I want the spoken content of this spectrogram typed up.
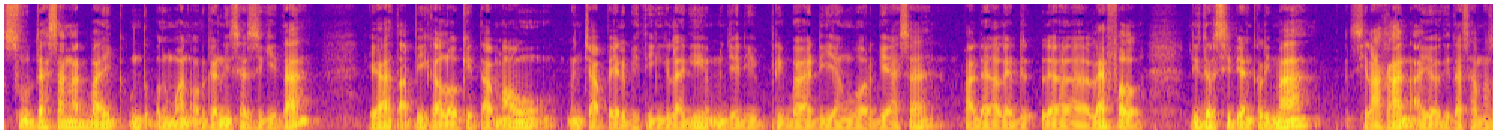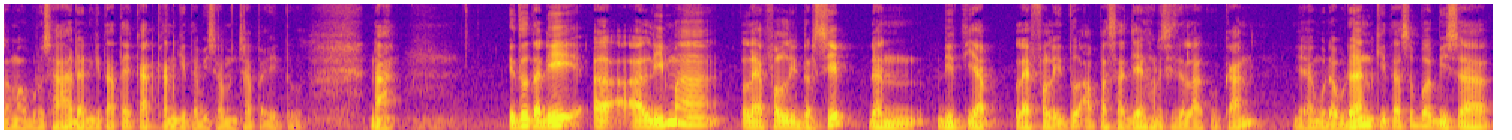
sudah sangat baik untuk pengembangan organisasi kita, ya. Tapi kalau kita mau mencapai lebih tinggi lagi menjadi pribadi yang luar biasa pada level leadership yang kelima, silakan ayo kita sama-sama berusaha dan kita tekadkan kita bisa mencapai itu. Nah, itu tadi uh, lima level leadership dan di tiap level itu apa saja yang harus kita lakukan. Ya, mudah-mudahan kita semua bisa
